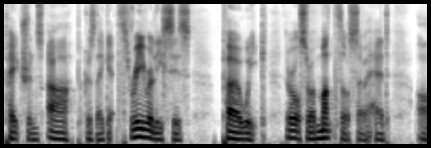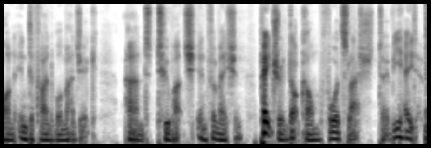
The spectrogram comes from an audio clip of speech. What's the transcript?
patrons are because they get three releases per week. They're also a month or so ahead on Indefinable Magic and too much information. Patreon.com forward slash Toby Hadoke.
